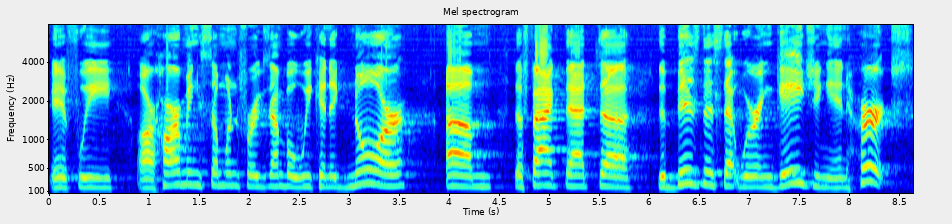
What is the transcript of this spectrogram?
If we are harming someone, for example, we can ignore um, the fact that uh, the business that we're engaging in hurts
